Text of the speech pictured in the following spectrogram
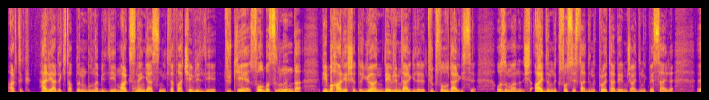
artık her yerde kitaplarının bulunabildiği, Marx'ın Evet. Engels'in ilk defa çevrildiği, Türkiye sol basınının da bir bahar yaşadığı, Yön, Devrim dergileri, Türk Solu dergisi o zamanın işte Aydınlık, Sosyalist Aydınlık, Proleter Devrimci Aydınlık vesaire, e,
